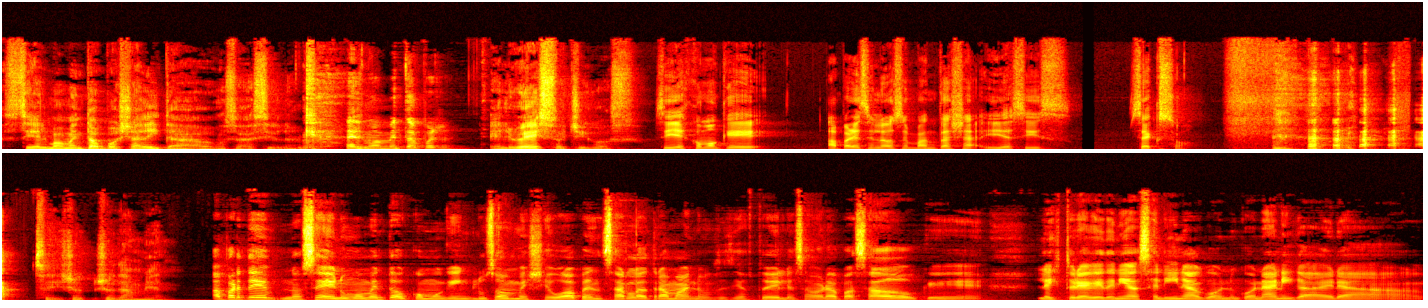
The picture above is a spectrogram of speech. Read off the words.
Sí, el momento apoyadita, vamos a decirlo. El momento pues El beso, chicos. Sí, es como que aparecen los dos en pantalla y decís sexo. Sí, yo, yo también. Aparte, no sé, en un momento como que incluso me llevó a pensar la trama, no sé si a ustedes les habrá pasado que la historia que tenía Selina con, con Annika era...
